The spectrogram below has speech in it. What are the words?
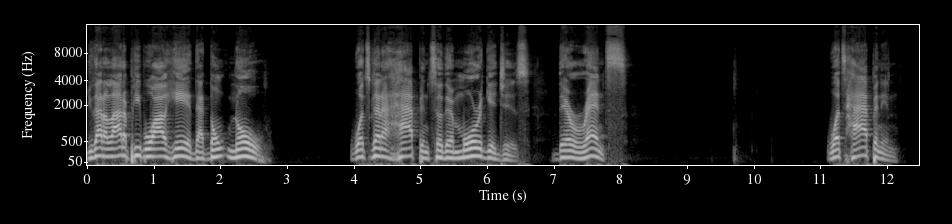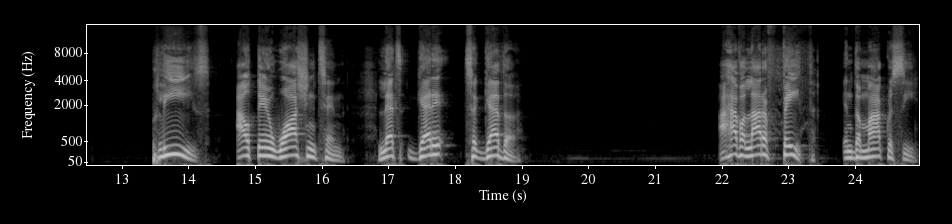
You got a lot of people out here that don't know what's going to happen to their mortgages, their rents. What's happening? Please, out there in Washington, let's get it together. I have a lot of faith in democracy.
